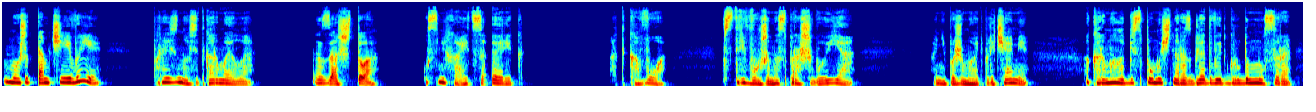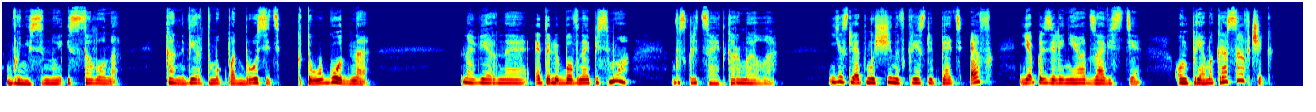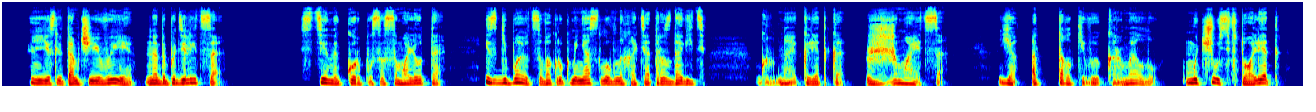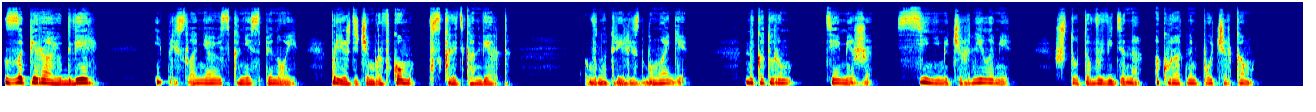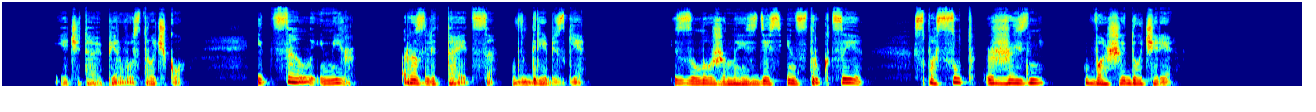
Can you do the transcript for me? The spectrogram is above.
«Может, там чаевые?» — произносит Кармелла. «За что?» усмехается Эрик. От кого? Встревоженно спрашиваю я. Они пожимают плечами, а Кармела беспомощно разглядывает груду мусора, вынесенную из салона. Конверт мог подбросить кто угодно. «Наверное, это любовное письмо?» — восклицает Кармелла. «Если от мужчины в кресле 5F, я позеленею от зависти. Он прямо красавчик». «Если там чаевые, надо поделиться». Стены корпуса самолета изгибаются вокруг меня, словно хотят раздавить. Грудная клетка сжимается. Я отталкиваю Кармеллу, мчусь в туалет, запираю дверь и прислоняюсь к ней спиной, прежде чем рывком вскрыть конверт. Внутри лист бумаги, на котором теми же синими чернилами что-то выведено аккуратным почерком. Я читаю первую строчку, и целый мир разлетается в дребезге. Изложенные здесь инструкции спасут жизнь вашей дочери.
